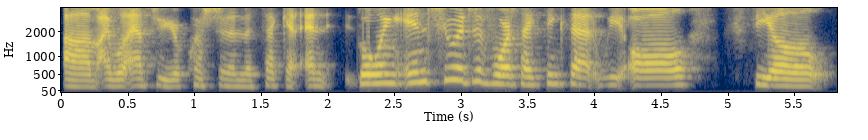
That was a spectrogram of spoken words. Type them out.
um, I will answer your question in a second. And going into a divorce, I think that we all feel,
